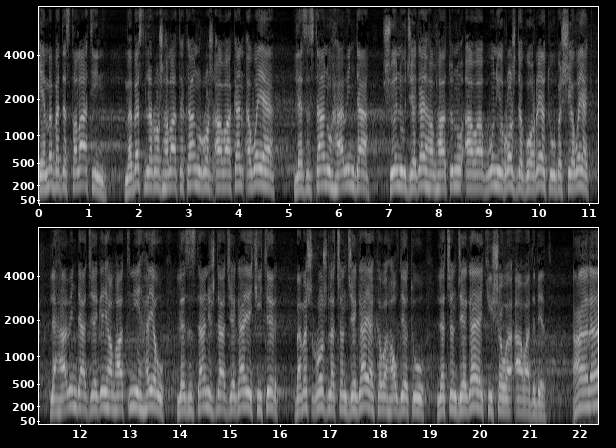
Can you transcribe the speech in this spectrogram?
ئێمە بەدەستەڵاتین. مەبەست لە ڕۆژهڵاتەکان و ڕۆژ ئاواکان ئەوەیە لە زستان و هاویندا شوێن و جێگای هەڵهاتن و ئاوابوونی ڕۆژ دەگۆڕێت و بە شێوەیەک لە هاویندا جێگەی هەڵهاتنی هەیە و لە زستانیشدا جێگایەکی تر بەمەش ڕۆژ لە چەند جێگایەکەوە هەڵدێت و لە چەند جێگایەکی شەوە ئاوا دەبێت. على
